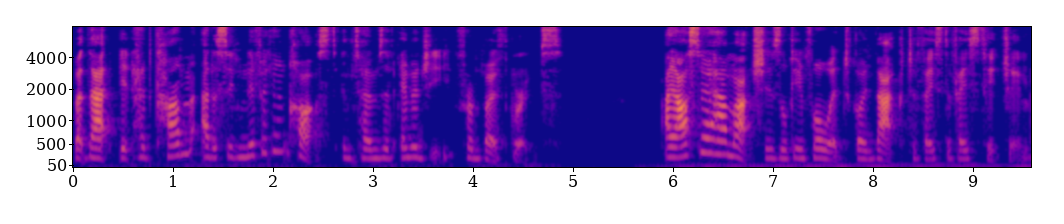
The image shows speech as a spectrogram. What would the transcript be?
but that it had come at a significant cost in terms of energy from both groups. I asked her how much she's looking forward to going back to face to face teaching.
